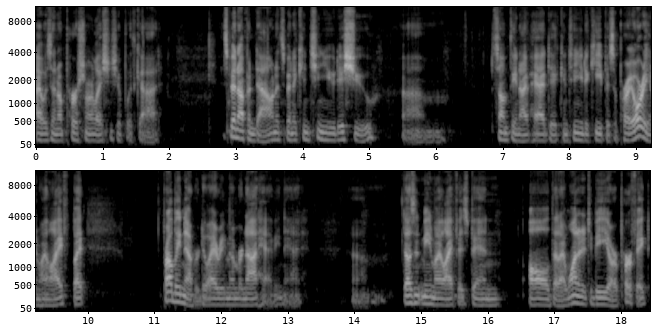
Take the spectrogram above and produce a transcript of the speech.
I was in a personal relationship with God. It's been up and down. It's been a continued issue, um, something I've had to continue to keep as a priority in my life, but probably never do I remember not having that. Um, doesn't mean my life has been all that I wanted it to be or perfect,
